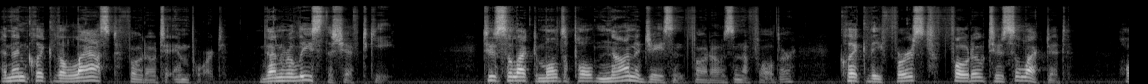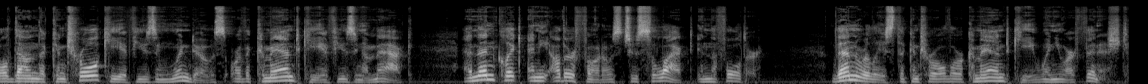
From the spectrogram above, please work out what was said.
and then click the last photo to import. Then release the Shift key. To select multiple non-adjacent photos in a folder, click the first photo to select it, hold down the Control key if using Windows or the Command key if using a Mac, and then click any other photos to select in the folder. Then release the Control or Command key when you are finished.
